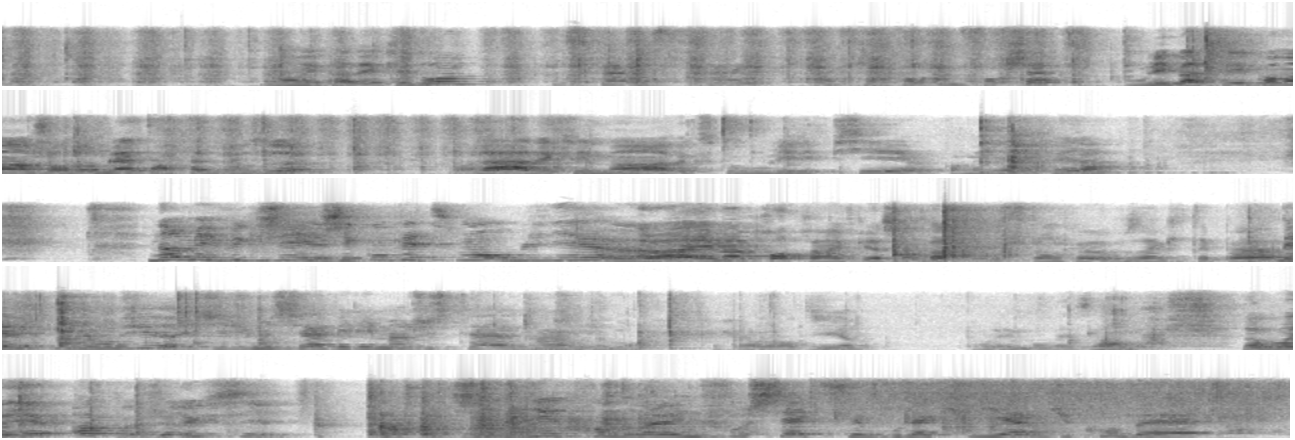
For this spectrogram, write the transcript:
Non, mais pas avec les doigts. C'est pas c'est pareil. Avec la four- une fourchette. Vous les battez comme un genre d'omelette en fait vos œufs. Voilà, avec les mains, avec ce que vous voulez, les pieds, euh, comme il a fait là. Non, mais vu que j'ai j'ai complètement oublié. Euh... Alors, elle est main propre, hein, et puis elle sort de la donc euh, vous inquiétez pas. bah oui, ils l'ont vu, euh, j'ai- je me suis lavé les mains juste à- quand Ouais, j'ai mais fini. bon, je préfère leur dire pour les mauvaises langues. Donc, vous voyez, hop, j'ai réussi. J'ai oublié de prendre euh, une fourchette ou la cuillère, du coup, bah.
